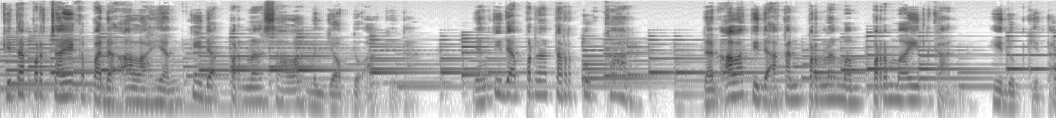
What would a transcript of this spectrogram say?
kita percaya kepada Allah yang tidak pernah salah menjawab doa kita, yang tidak pernah tertukar, dan Allah tidak akan pernah mempermainkan hidup kita.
